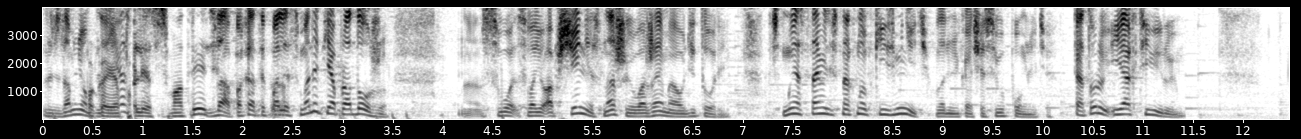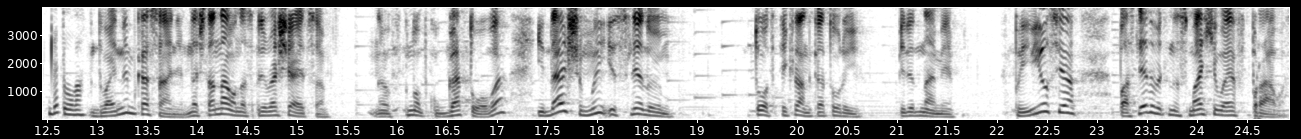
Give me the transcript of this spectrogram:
значит, замнем Пока я ясности. полез смотреть. Да, пока ты полез смотреть, я продолжу э, свой, свое общение с нашей уважаемой аудиторией. То есть мы остановились на кнопке «Изменить», Владимир Николаевич, если вы помните, которую и активируем Готово. двойным касанием. Значит, она у нас превращается э, в кнопку «Готово», и дальше мы исследуем тот экран, который перед нами появился, последовательно смахивая вправо.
